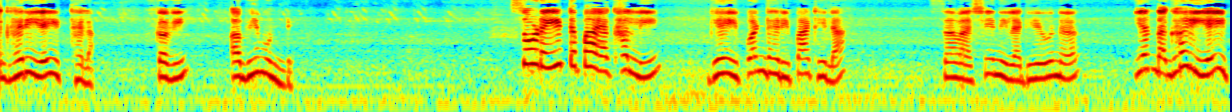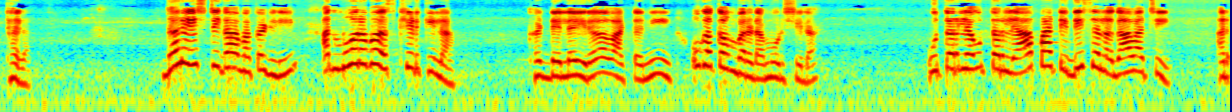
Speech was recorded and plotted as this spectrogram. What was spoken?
घरी ये इठ्ठला. कवी अभिमुंडे. सोडे इट पाया खाल्ली घेई पंढरी पाठीला. सवाशिनीला घेऊन यंदा घरी ये इठ्ठला. धरे एसटी गावाकडली आणि मोर बस खिडकीला. खड्डे लैर वाटणी उगा कंबरडा मोडशीला. उतरल्या उतरल्या पाटी दिसल गावाची. अरे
